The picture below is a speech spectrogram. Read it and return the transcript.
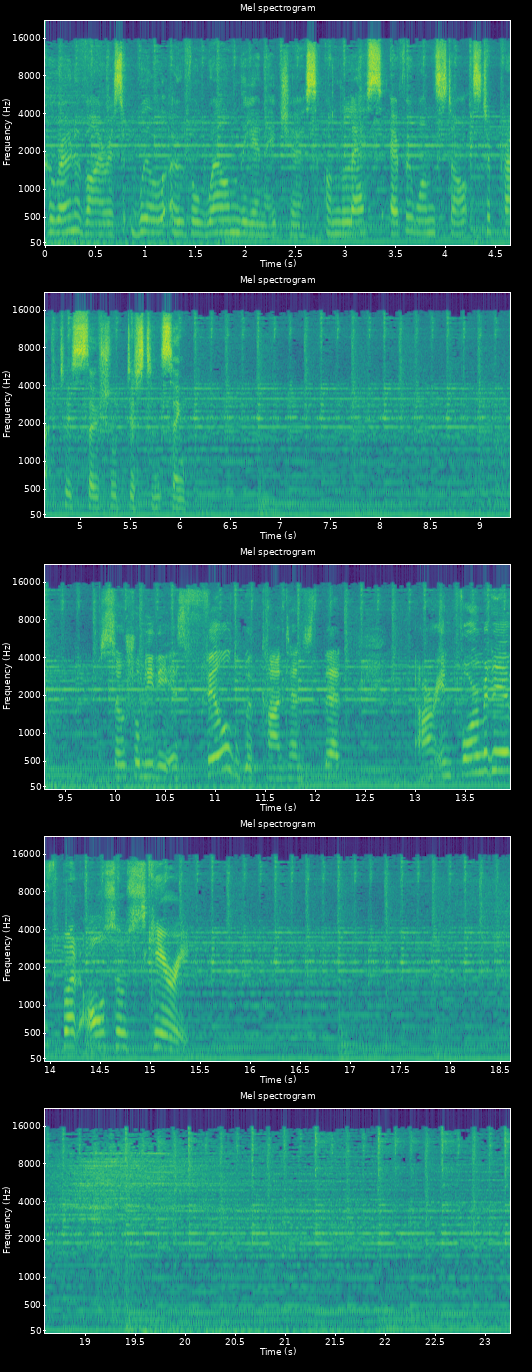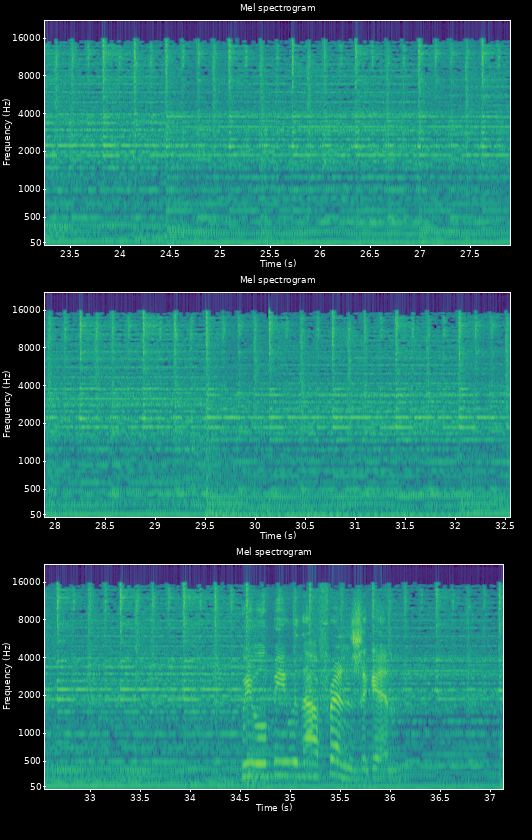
Coronavirus will overwhelm the NHS unless everyone starts to practice social distancing. Social media is filled with contents that are informative but also scary. We will be with our friends again.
